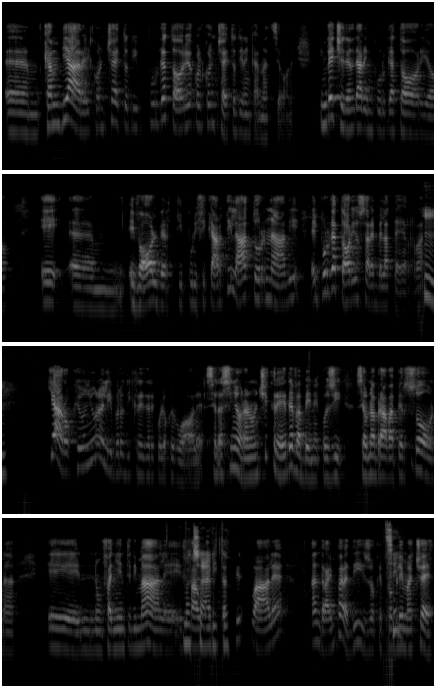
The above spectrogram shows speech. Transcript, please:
ehm, cambiare il concetto di purgatorio col concetto di reincarnazione. Invece di andare in purgatorio e ehm, evolverti, purificarti là, tornavi e il purgatorio sarebbe la terra. Mm. Chiaro che ognuno è libero di credere quello che vuole. Se la signora non ci crede, va bene così. Se è una brava persona e non fa niente di male e Ma fa certo. una vita certo. spirituale, andrà in paradiso, che problema sì, c'è?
